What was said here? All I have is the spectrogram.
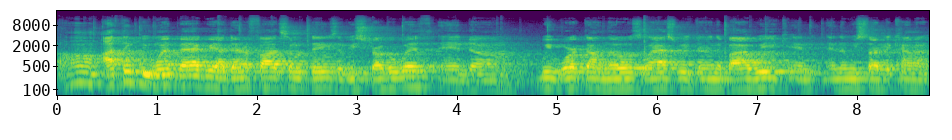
Um, I think we went back, we identified some things that we struggled with, and um, we worked on those last week during the bye week, and, and then we started to kind of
